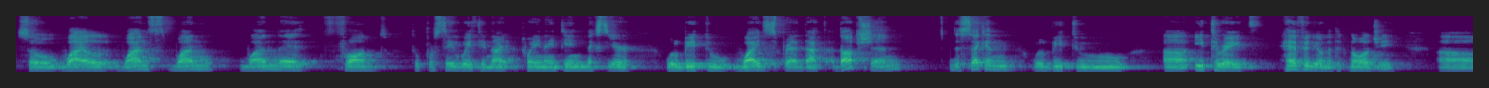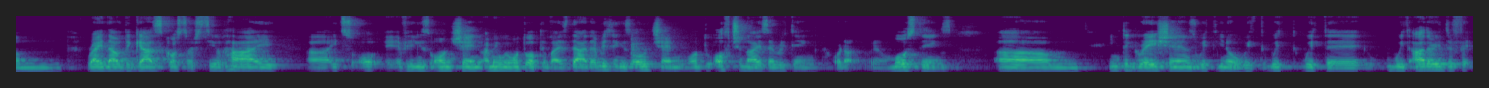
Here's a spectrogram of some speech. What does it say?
So while once one one uh, front to proceed with in 2019 next year will be to widespread that adoption the second will be to uh, iterate heavily on the technology. Um, right now, the gas costs are still high. Uh, it's all, everything is on chain. I mean, we want to optimize that. Everything is on chain. We want to optionize everything, or not, you know, most things. Um, integrations with you know with with with the with other interface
